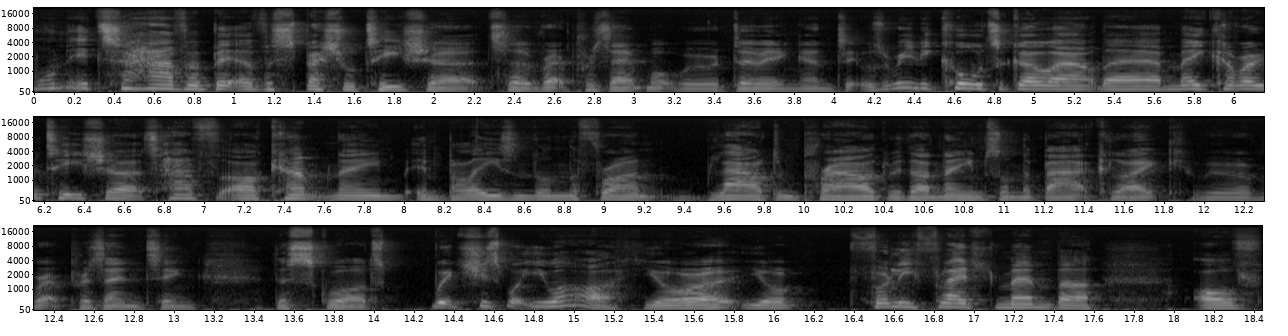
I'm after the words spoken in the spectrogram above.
wanted to have a bit of a special t-shirt to represent what we were doing. And it was really cool to go out there make our own t-shirts have our camp name emblazoned on the front loud and proud with our names on the back like we were representing the squad which is what you are. You're a, you're a fully fledged member of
